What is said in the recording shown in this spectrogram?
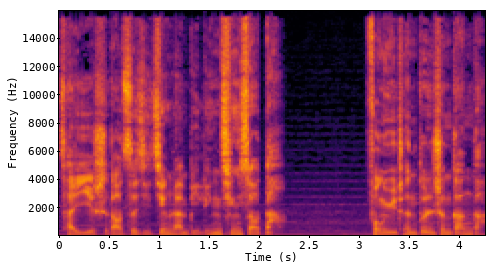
才意识到自己竟然比林清霄大。风雨晨顿生尴尬。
